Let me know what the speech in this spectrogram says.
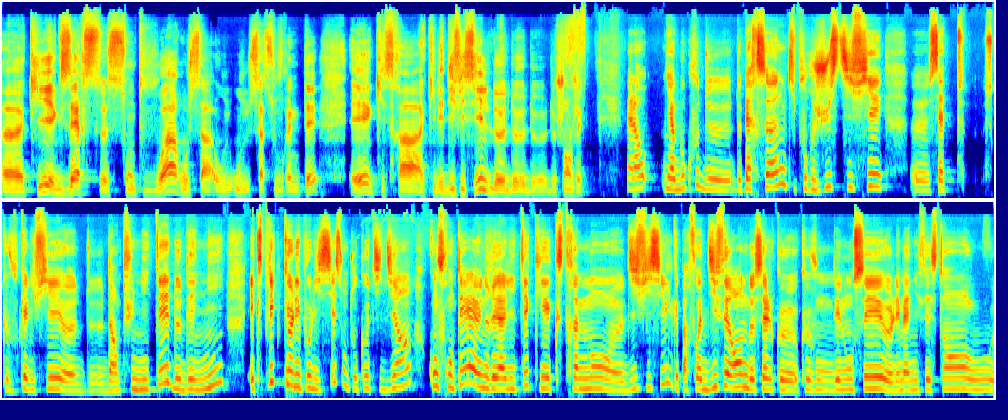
euh, qui exerce son pouvoir ou sa, ou, sa souveraineté et qu'il est difficile de, changer. Mais alors, il y a beaucoup de, personnes qui, pour justifier euh, cette ce que vous qualifiez euh, d'impunité, de, déni, explique que les policiers sont au quotidien confrontés à une réalité qui est extrêmement euh, difficile, qui est parfois différente de celle que, vont dénoncer euh, les manifestants ou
